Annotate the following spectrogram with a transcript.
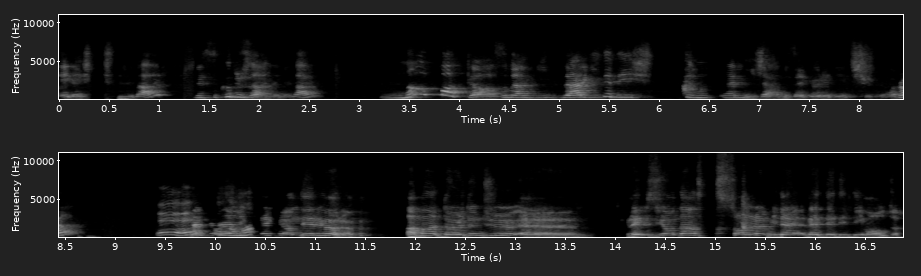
eleştiriler ve sıkı düzenlemeler. Ne yapmak lazım? Yani dergiyi de değiştiremeyeceğimize göre diye düşünüyorum. Ee, Ben o zaman gönderiyorum. Ama dördüncü e, revizyondan sonra bile reddedildiğim oldu.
